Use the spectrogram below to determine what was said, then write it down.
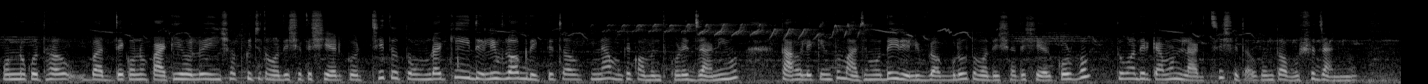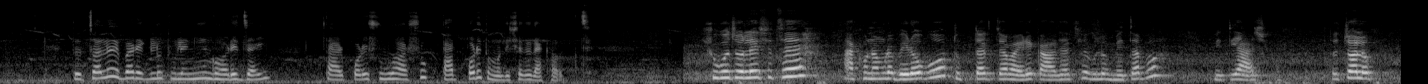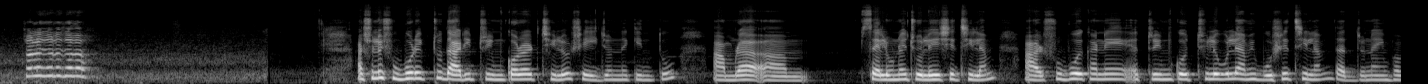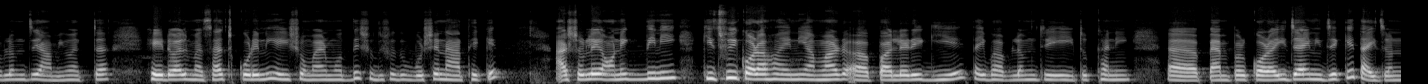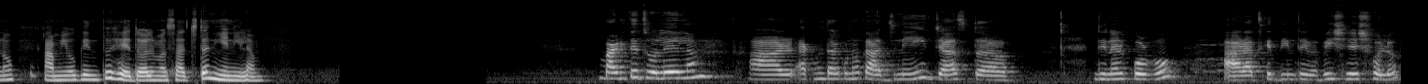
অন্য কোথাও বার্থডে কোনো পার্টি হলো, এই সব কিছু তোমাদের সাথে শেয়ার করছি। তো তোমরা কি এই ডেলি ব্লগ দেখতে চাও কি না আমাকে কমেন্ট করে জানিও। তাহলে কিন্তু মাঝে মধ্যেই ডেলি ব্লগগুলোও তোমাদের সাথে শেয়ার করব। তোমাদের কেমন লাগছে সেটাও কিন্তু অবশ্যই জানিও। তো চলো এবার এগুলো তুলে নিয়ে ঘরে যাই, তারপরে শুভ আসুক, তারপরে তোমাদের সাথে দেখা হচ্ছে। শুভ চলে এসেছে। এখন আমরা বেরোবো। টুকটাক যা বাইরে কাজ আছে ওগুলো মেটাবো, মেটিয়ে আসব। তো চলো চলো চলো চলো। আসলে শুভর একটু দাড়ি ট্রিম করার ছিল, সেই জন্য কিন্তু আমরা সেলুনে চলে এসেছিলাম। আর শুভ এখানে ট্রিম করছিল বলে আমি বসেছিলাম, তার জন্য আমি ভাবলাম যে আমিও একটা হেড অয়েল ম্যাসাজ করে নিই এই সময়ের মধ্যে, শুধু শুধু বসে না থেকে। আসলে অনেক দিনই কিছুই করা হয়নি আমার পার্লারে গিয়ে। তাই ভাবলাম যে এইটুকখানি প্যাম্পার করাই যায় নিজেকে, তাই জন্য আমিও কিন্তু হেড অয়েল ম্যাসাজটা নিয়ে নিলাম। বাড়িতে চলে এলাম, আর এখন তার কোনো কাজ নেই জাস্ট ডিনার করব। আর আজকের দিনটা এভাবেই শেষ হলো।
